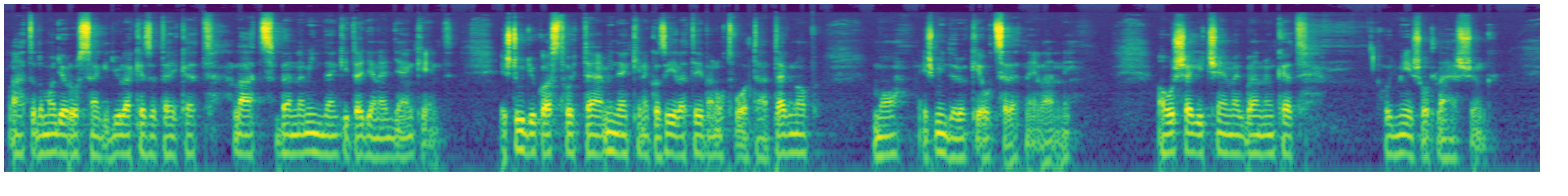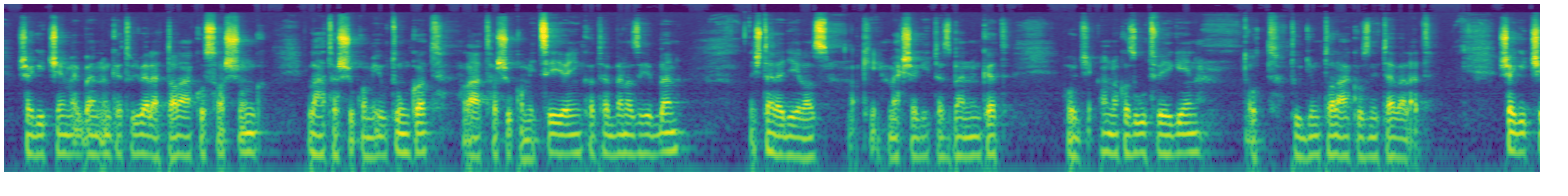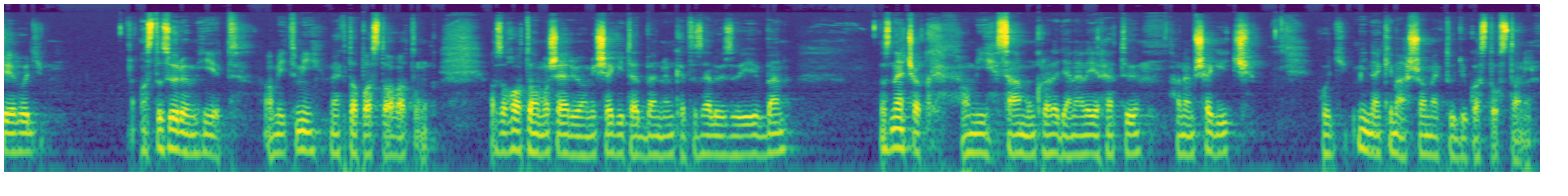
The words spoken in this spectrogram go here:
látod a magyarországi gyülekezeteiket, látsz benne mindenkit egyen-egyenként. És tudjuk azt, hogy te mindenkinek az életében ott voltál tegnap, ma, és mindörökké ott szeretnél lenni. Ahhoz segítsél meg bennünket, hogy mi is ott lehessünk. Segítsél meg bennünket, hogy veled találkozhassunk, láthassuk a mi utunkat, láthassuk a mi céljainkat ebben az évben, és te legyél az, aki megsegítesz bennünket, hogy annak az út végén ott tudjunk találkozni te veled. Segítsél, hogy azt az örömhírt, amit mi megtapasztalhatunk, az a hatalmas erő, ami segített bennünket az előző évben, az ne csak a mi számunkra legyen elérhető, hanem segíts, hogy mindenki mással meg tudjuk azt osztani.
